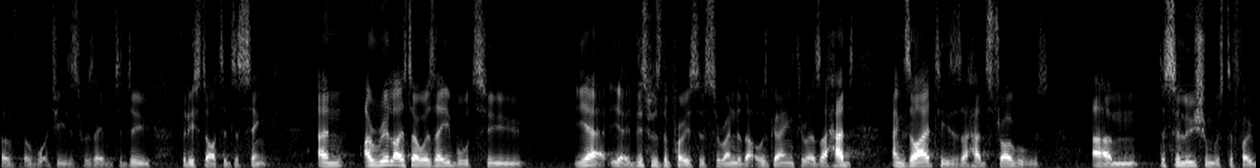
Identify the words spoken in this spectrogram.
of, of what Jesus was able to do that he started to sink. And I realized I was able to, yeah, yeah, this was the process of surrender that I was going through. As I had anxieties, as I had struggles, um, the solution was to, fo-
